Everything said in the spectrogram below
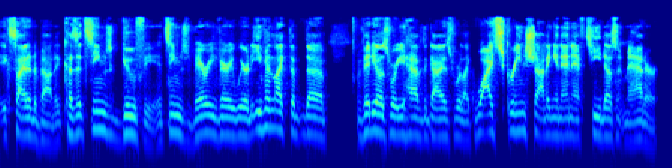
excited about it because it seems goofy. It seems very very weird. Even like the the videos where you have the guys were like why screenshotting an nft doesn't matter?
